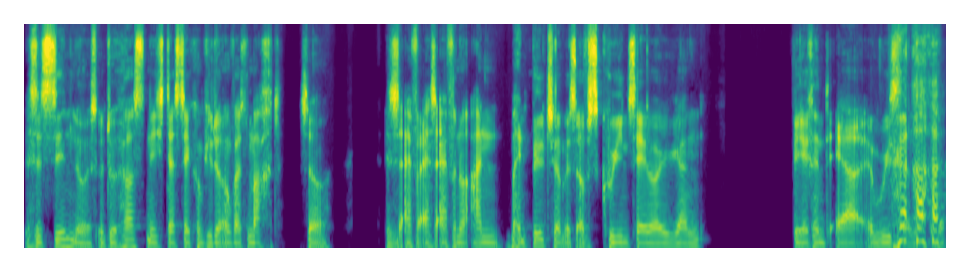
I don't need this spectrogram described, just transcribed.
es ist sinnlos und du hörst nicht, dass der Computer irgendwas macht. So. Es ist einfach, er ist einfach nur an. Mein Bildschirm ist auf Screensaver gegangen, während er im Restart war.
